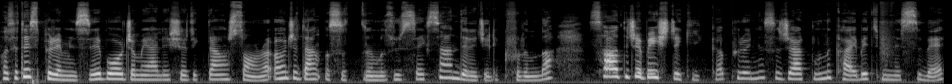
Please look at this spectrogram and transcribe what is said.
Patates püremizi borcama yerleştirdikten sonra önceden ısıttığımız 180 derecelik fırında sadece 5 dakika pürenin sıcaklığını kaybetmemesi ve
